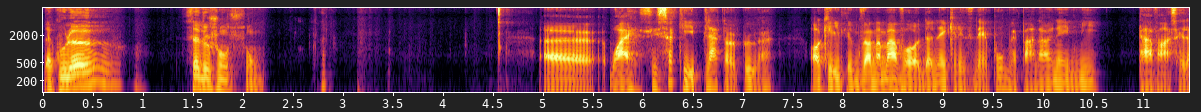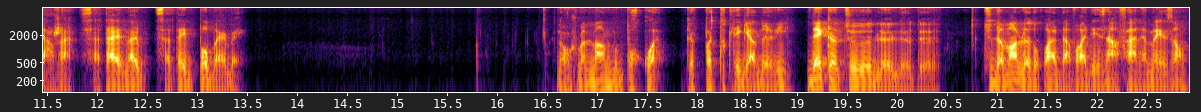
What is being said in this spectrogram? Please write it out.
La couleur, c'est de chanson. Euh, ouais, c'est ça qui est plate un peu. Hein? OK, le gouvernement va donner un crédit d'impôt, mais pendant un an et demi, tu as avancé l'argent. Ça t'aide pas bien, bien. Donc, je me demande pourquoi que pas toutes les garderies. Dès que tu, tu demandes le droit d'avoir des enfants à la maison,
